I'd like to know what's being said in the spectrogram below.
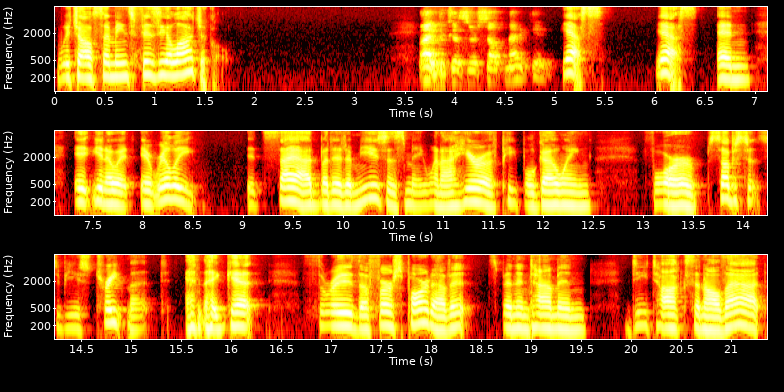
which also means physiological. Right, because they're self medicated. Yes. Yes. And it, you know, it, it really, it's sad, but it amuses me when I hear of people going for substance abuse treatment and they get through the first part of it, spending time in detox and all that.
